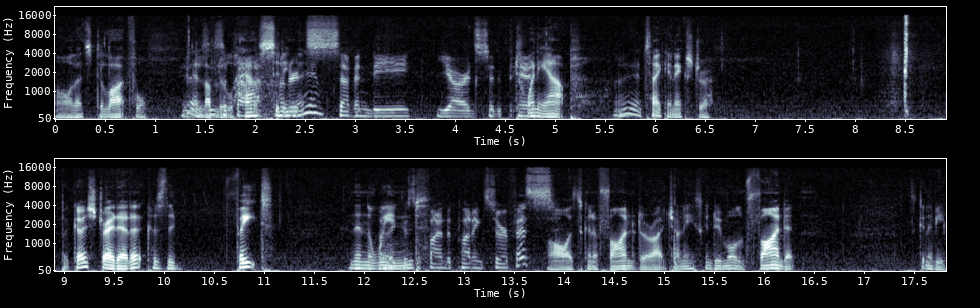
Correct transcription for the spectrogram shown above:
Oh, that's delightful. Yeah, lovely little house sitting there. 170 yards to the pin. Twenty up. I'm gonna take an extra. But go straight at it because the feet and then the I think this wind. find the putting surface. Oh, it's gonna find it, all right, Johnny. It's gonna do more than find it. It's gonna be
